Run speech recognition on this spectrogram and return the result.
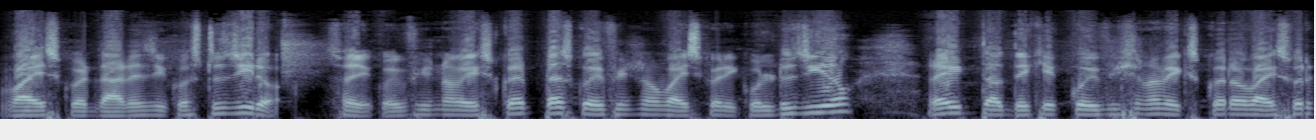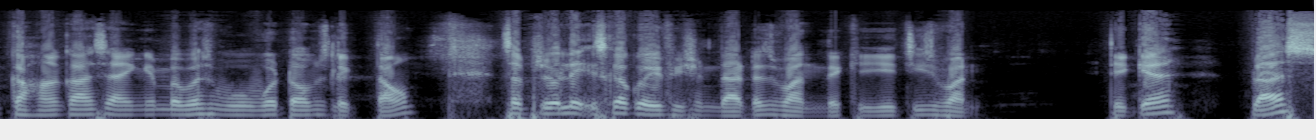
y square that is equals to zero sorry coefficient of x square plus coefficient of y square equal to zero right तब देखिए coefficient of x square और y square कहाँ कहाँ से आएँगे मैं बस वो वो टर्म्स लिखता हूँ सबसे पहले इसका coefficient that is वन देखिए ये चीज़ वन ठीक है प्लस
